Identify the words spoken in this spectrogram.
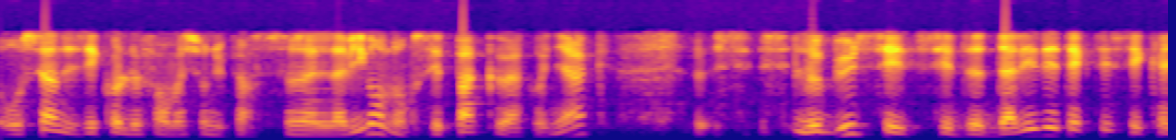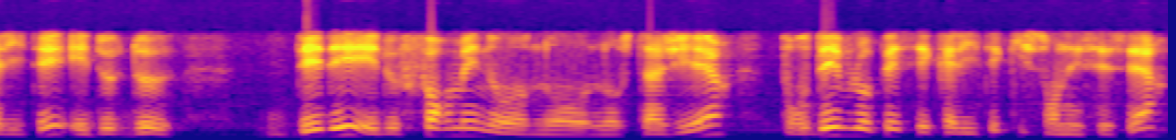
au sein des écoles de formation du personnel navigant, donc c'est pas que à Cognac, euh, le but c'est d'aller détecter ces qualités et de d'aider et de former nos, nos, stagiaires pour développer ces qualités qui sont nécessaires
